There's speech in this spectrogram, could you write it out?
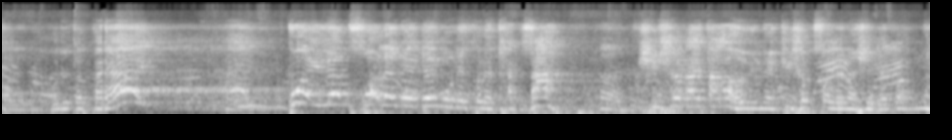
চলে না? গুরুদেব কয় এই কইলাম চলে না এটাই মনে করে থাক যা। কৃষকায় তা হবি না কৃষক চলে না সেটা কর না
